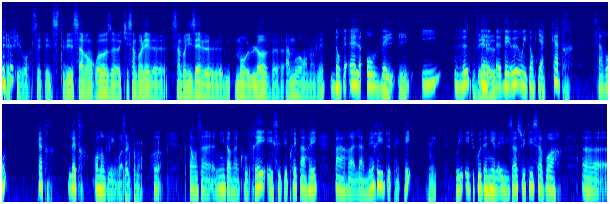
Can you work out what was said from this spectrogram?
Et puis bon, c'était c'était des savons roses euh, qui le symbolisaient le, le mot love, euh, amour en anglais. Donc, L-O-V-I. V-I. I-V-E. V-E. euh, V-E, oui. Donc, il y a quatre savons, quatre lettres en anglais. Voilà. Exactement. Voilà. Dans un, mis dans un coffret et c'était préparé par la mairie de Taipei. Oui. Oui, et du coup, Daniel et Elisa souhaitaient savoir euh,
